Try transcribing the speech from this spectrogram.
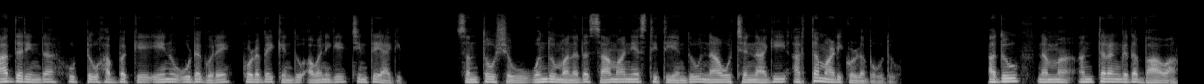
ಆದ್ದರಿಂದ ಹುಟ್ಟು ಹಬ್ಬಕ್ಕೆ ಏನು ಉಡುಗೊರೆ ಕೊಡಬೇಕೆಂದು ಅವನಿಗೆ ಚಿಂತೆಯಾಗಿತ್ತು ಸಂತೋಷವು ಒಂದು ಮನದ ಸಾಮಾನ್ಯ ಸ್ಥಿತಿಯೆಂದು ನಾವು ಚೆನ್ನಾಗಿ ಅರ್ಥಮಾಡಿಕೊಳ್ಳಬಹುದು. ಅದು ನಮ್ಮ ಅಂತರಂಗದ ಭಾವ.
